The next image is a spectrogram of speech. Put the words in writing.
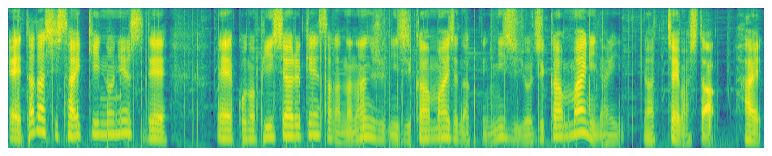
えー、ただし最近のニュースで、えー、この PCR 検査が72時間前じゃなくて24時間前になりなっちゃいました。はい。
